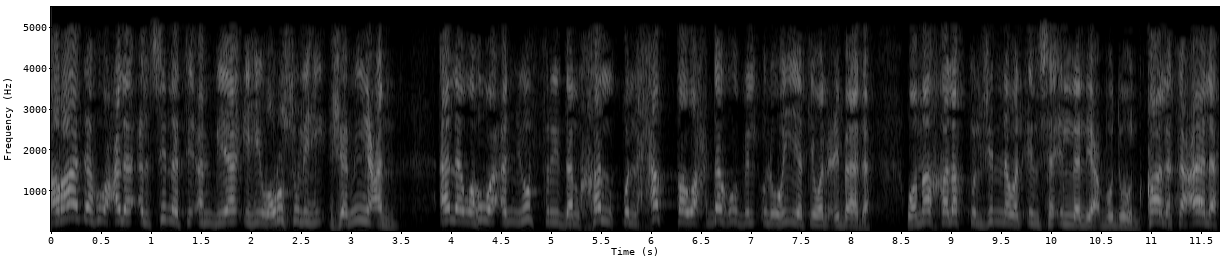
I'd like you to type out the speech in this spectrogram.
أراده على ألسنة أنبيائه ورسله جميعا ألا وهو أن يفرد الخلق الحق وحده بالألوهية والعبادة. وما خلقت الجن والإنس إلا ليعبدون. قال تعالى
